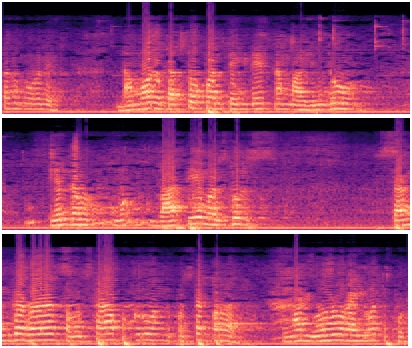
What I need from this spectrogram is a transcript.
ತೆಗೆದು ನೋಡಿದೆ. ನಮ್ಮವರು ದತ್ತೋಪ ಅಂತ ಹೆಂಗಿದೆ ನಮ್ಮ ಹಿಂದೂ ಹಿಂದೂ ಭಾರತೀಯ ಮಜ್ದೂರ್ ಸಂಘದ ಸಂಸ್ಥಾಪಕರು ಒಂದು ಪುಸ್ತಕ ಬರೆದ. ಸುಮಾರು ಏಳ್ನೂರ ಐವತ್ತು ಪುಟ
